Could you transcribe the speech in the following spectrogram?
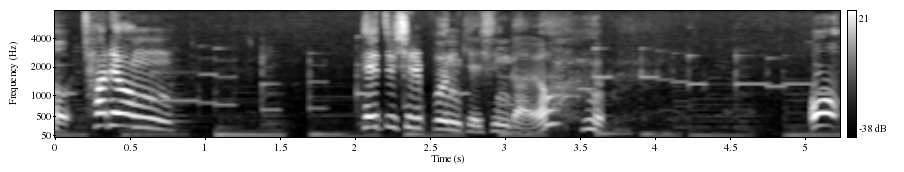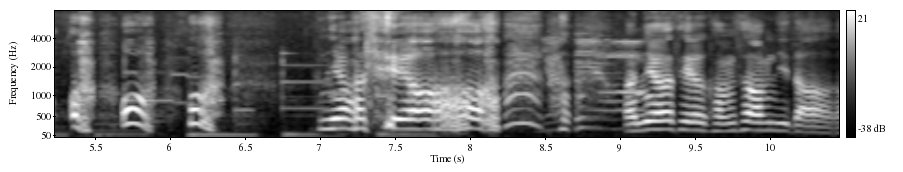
어, 촬영 해주실 분 계신가요? 어, 어, 어, 어. 안녕하세요. 안녕하세요. 감사합니다.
